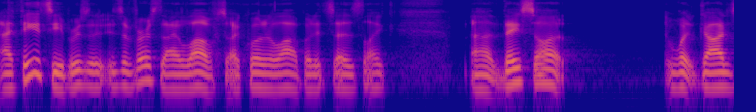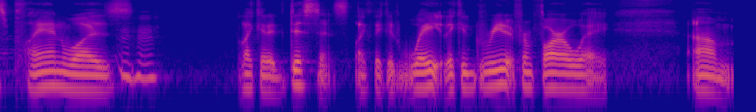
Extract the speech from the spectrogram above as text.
I think it's Hebrews. It's a verse that I love, so I quote it a lot. But it says like uh, they saw what God's plan was like at a distance, like they could wait, they could greet it from far away. Um,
